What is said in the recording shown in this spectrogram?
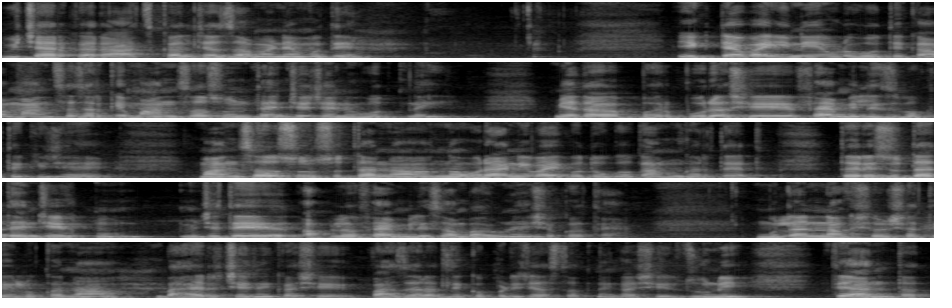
विचार करा आजकालच्या जमान्यामध्ये एकट्या बाईने एवढं होते का? माणसासारखे माणसं असून त्यांच्याच्याने होत नाही. मी आता भरपूर असे फॅमिलीज बघते की जे माणसं असूनसुद्धा ना नवरा आणि बायको दोघं काम करत आहेत तरीसुद्धा त्यांची म्हणजे ते आपलं फॅमिली सांभाळू नाही शकत आहे. मुलांना अक्षरशः ते लोक ना बाहेरचे नाही कसे बाजारातले कपडे जे असतात नाही कसे जुने ते आणतात.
